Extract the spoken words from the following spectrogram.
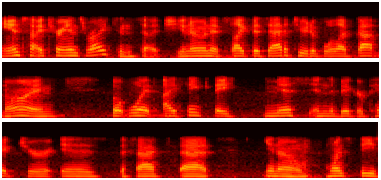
anti-trans rights and such, you know, and it's like this attitude of well I've got mine, but what I think they miss in the bigger picture is the fact that you know, once these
